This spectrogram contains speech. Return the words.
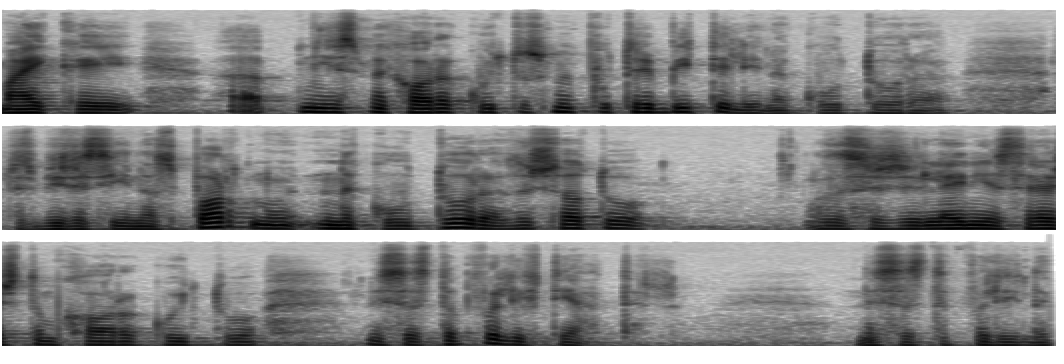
майка и ние сме хора, които сме потребители на култура. Разбира се и на спорт, но на култура, защото за съжаление срещам хора, които не са стъпвали в театър, не са стъпвали на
